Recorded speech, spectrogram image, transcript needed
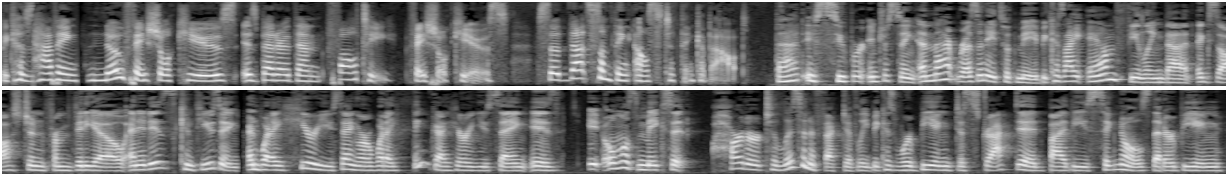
because having no facial cues is better than faulty facial cues. So that's something else to think about. That is super interesting. And that resonates with me because I am feeling that exhaustion from video and it is confusing. And what I hear you saying, or what I think I hear you saying, is it almost makes it harder to listen effectively because we're being distracted by these signals that are being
